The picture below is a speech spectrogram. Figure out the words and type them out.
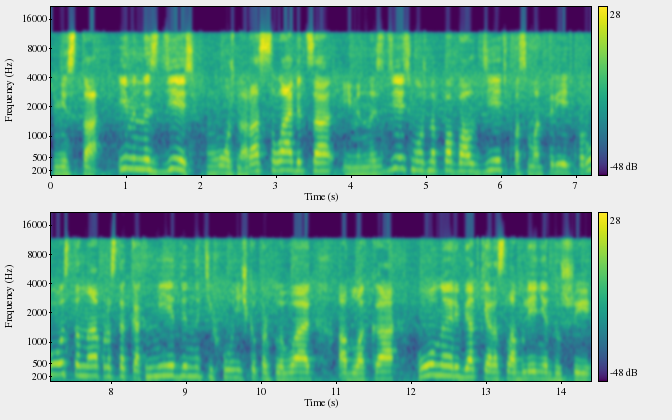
места. Именно здесь можно расслабиться, именно здесь можно побалдеть, посмотреть просто-напросто, как медленно, тихонечко проплывают облака. Полное, ребятки, расслабление души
